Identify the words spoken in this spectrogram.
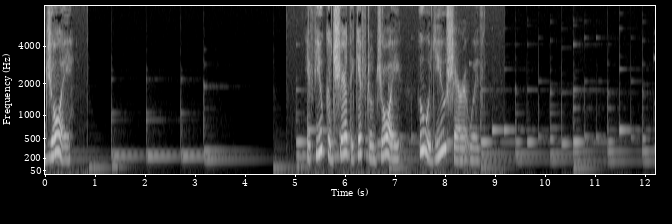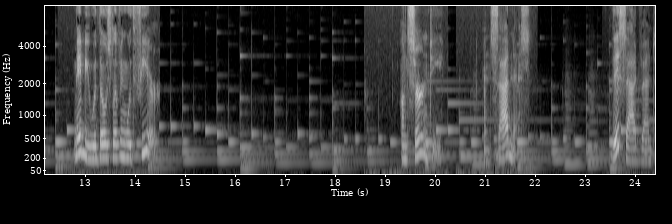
Joy. If you could share the gift of joy, who would you share it with? Maybe with those living with fear. Uncertainty and sadness. This Advent,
